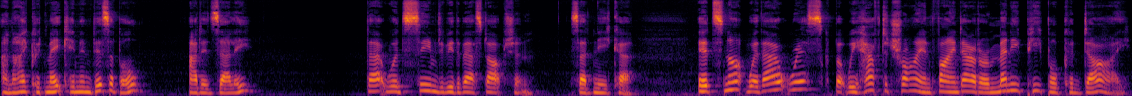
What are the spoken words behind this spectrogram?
And I could make him invisible, added Zelly. That would seem to be the best option, said Nika. It's not without risk, but we have to try and find out, or many people could die.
